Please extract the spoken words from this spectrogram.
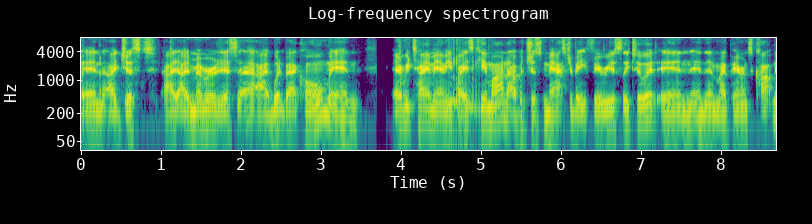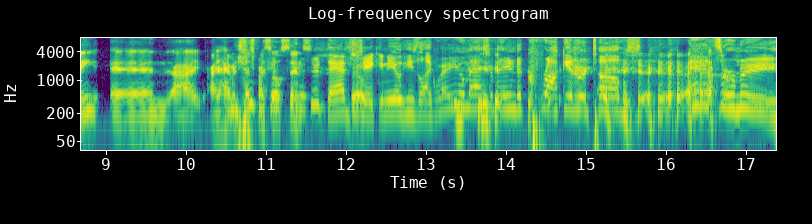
and I just I, I remember just I I went back home and every time Miami Vice came on, I would just masturbate furiously to it, and and then my parents caught me, and I I haven't touched myself since. Your dad's So- shaking you. He's like, "Where are you masturbating to Crockett or Tubbs? Answer me!"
